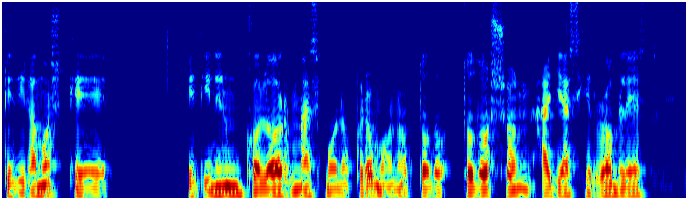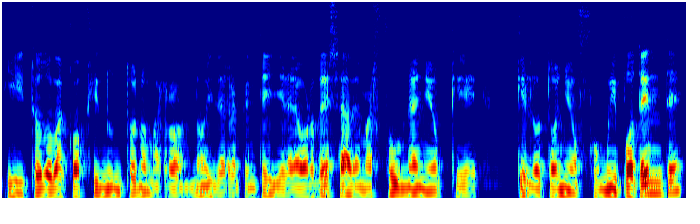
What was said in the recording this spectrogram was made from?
que digamos que, que, tienen un color más monocromo, ¿no? Todo, todos son hayas y robles y todo va cogiendo un tono marrón, ¿no? Y de repente llegué a Ordesa, además fue un año que, que el otoño fue muy potente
